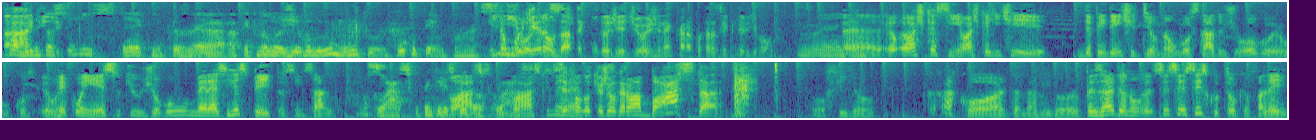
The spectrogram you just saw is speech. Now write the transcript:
Ah, Ah, entendi. limitações técnicas, né? A, tecnologia evoluiu muito em pouco tempo, né? Então E por que outras? não usar a tecnologia de hoje, né, cara, pra trazer aquele de volta? É, então, É, eu, eu acho que assim, eu acho que a gente, independente de eu não gostar do jogo, eu, eu reconheço que o jogo merece respeito, assim, sabe? é um clássico, tem que respeitar os Clássico, é um clássicos. clássico e Você falou que o jogo era uma bosta! Ô filho, acorda, meu amigo. Apesar de eu não. Você você escutou o que eu falei?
